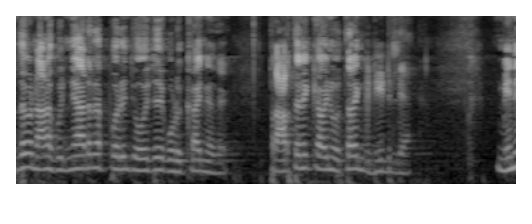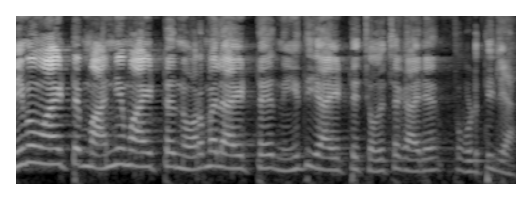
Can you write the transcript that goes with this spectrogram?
അതുകൊണ്ടാണ് കുഞ്ഞാടനെ പോലും ചോദിച്ചത് കൊടുക്കാഞ്ഞത്. പ്രാർത്ഥനയ്ക്ക് അവന് ഉത്തരം കിട്ടിയിട്ടില്ല. മിനിമമായിട്ട് മാന്യമായിട്ട് നോർമലായിട്ട് നീതിയായിട്ട് ചോദിച്ച കാര്യം കൊടുത്തില്ല.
